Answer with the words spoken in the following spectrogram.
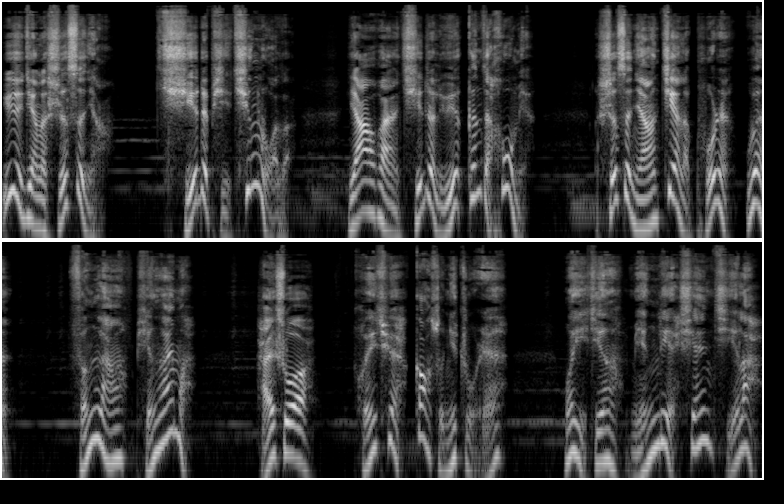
遇见了十四娘，骑着匹青骡子，丫鬟骑着驴跟在后面。十四娘见了仆人，问：“冯郎平安吗？”还说：“回去告诉你主人。”我已经名列仙籍了。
